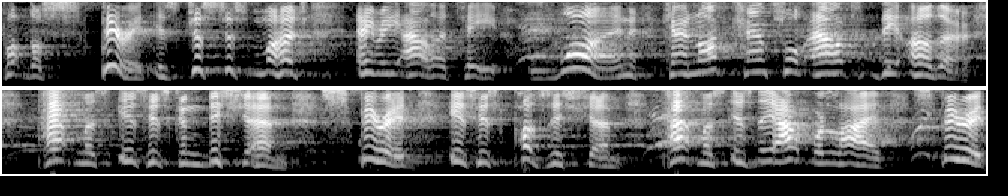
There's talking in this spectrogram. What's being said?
but the Spirit is just as much a reality. One cannot cancel out the other. Patmos is his condition, Spirit is his position. Patmos is the outward life, Spirit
